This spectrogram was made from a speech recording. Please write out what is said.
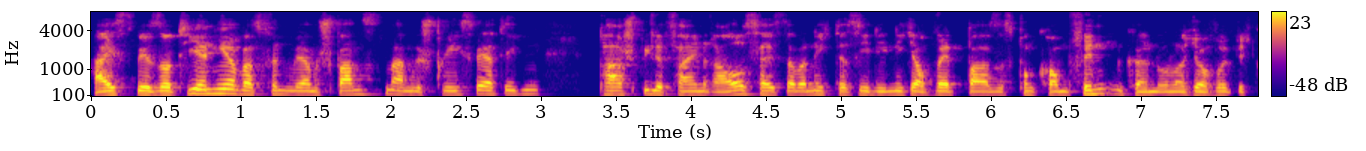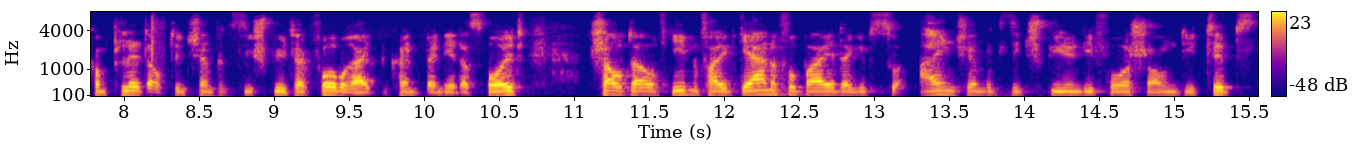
Heißt, wir sortieren hier, was finden wir am spannendsten, am gesprächswertigen. Ein paar Spiele fallen raus, heißt aber nicht, dass ihr die nicht auf wettbasis.com finden könnt und euch auch wirklich komplett auf den Champions League Spieltag vorbereiten könnt, wenn ihr das wollt. Schaut da auf jeden Fall gerne vorbei. Da gibt es zu allen Champions League Spielen die Vorschauen, die Tipps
